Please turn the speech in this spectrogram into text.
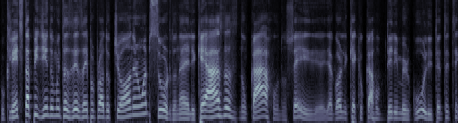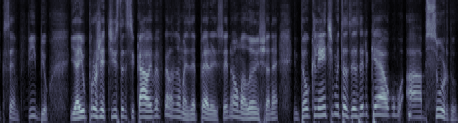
O cliente está pedindo muitas vezes aí para o product owner um absurdo, né? Ele quer asas no carro, não sei. E agora ele quer que o carro dele mergulhe, tem, tem, tem que ser anfíbio. E aí o projetista desse carro aí vai ficar, não, mas é pera, isso aí não é uma lancha, né? Então o cliente muitas vezes ele quer algo absurdo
